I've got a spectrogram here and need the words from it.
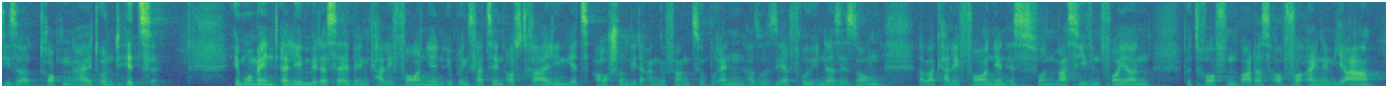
dieser Trockenheit und Hitze. Im Moment erleben wir dasselbe in Kalifornien. Übrigens hat es in Australien jetzt auch schon wieder angefangen zu brennen, also sehr früh in der Saison. Aber Kalifornien ist von massiven Feuern betroffen, war das auch vor einem Jahr.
